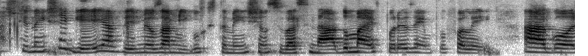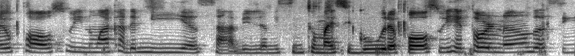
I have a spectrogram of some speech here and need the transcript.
acho que nem cheguei a ver meus amigos que também tinham se vacinado, mas, por exemplo, eu falei, ah, agora eu posso ir numa academia, sabe? Já me sinto mais segura, posso ir retornando assim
